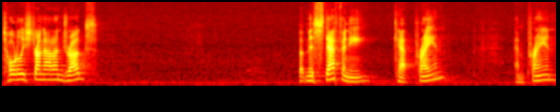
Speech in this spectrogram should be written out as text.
totally strung out on drugs. But Miss Stephanie kept praying and praying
